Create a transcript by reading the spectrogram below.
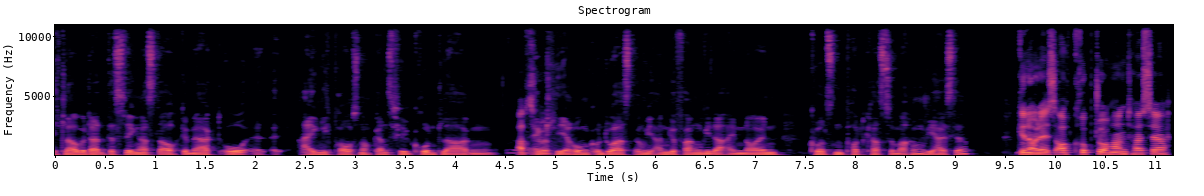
Ich glaube, da, deswegen hast du auch gemerkt, oh, äh, eigentlich brauchst du noch ganz viel Grundlagenerklärung und du hast irgendwie angefangen, wieder einen neuen kurzen Podcast zu machen. Wie heißt der? Genau, der ist auch Kryptohand, heißt er.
